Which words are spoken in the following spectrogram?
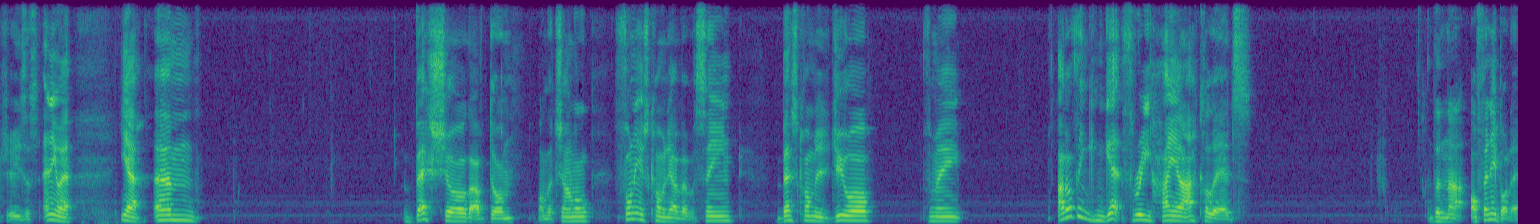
Jesus. Anyway, yeah. Um, best show that I've done on the channel. Funniest comedy I've ever seen. Best comedy duo for me. I don't think you can get three higher accolades than that off anybody.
